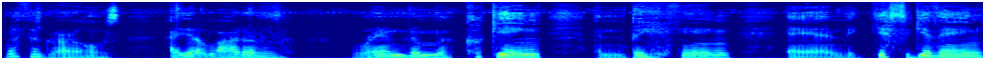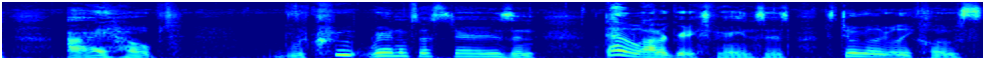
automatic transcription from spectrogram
with the girls. I did a lot of random cooking and baking and gift giving. I helped recruit random sisters and had a lot of great experiences. Still really, really close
